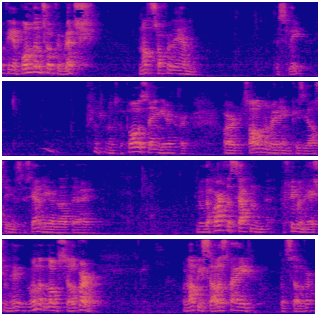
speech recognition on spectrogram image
But the abundance of the rich not suffer them to sleep. you know, so Paul is saying here, or, or Solomon writing Ecclesiastes is saying here that uh, you know the heart that's set in accumulation, the one that loves silver will not be satisfied with silver.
